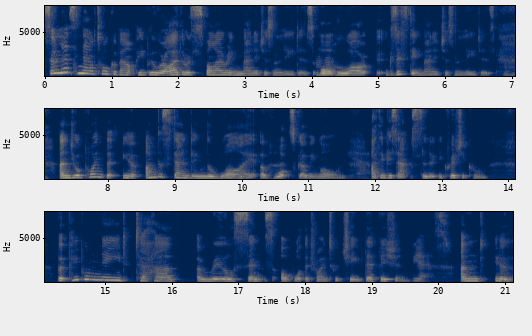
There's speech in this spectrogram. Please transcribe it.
So let's now talk about people who are either aspiring managers and leaders or who are existing managers and leaders. Mhm. And your point that, you know, understanding the why of what's going on, I think is absolutely critical. But people need to have a real sense of what they're trying to achieve, their vision. Yes. And, you know,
